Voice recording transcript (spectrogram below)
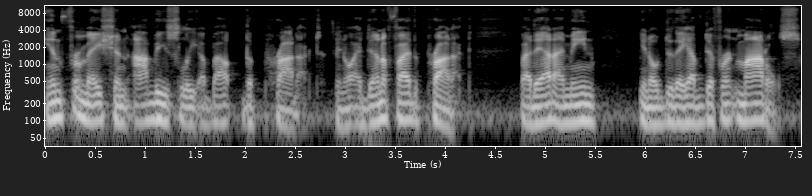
information, obviously about the product. You know, identify the product. By that I mean, you know, do they have different models?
